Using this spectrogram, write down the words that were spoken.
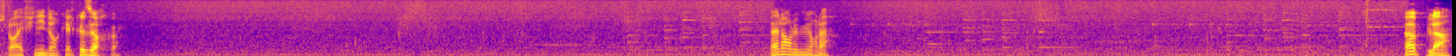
Je l'aurais fini dans quelques heures quoi. Alors le mur là Hop là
